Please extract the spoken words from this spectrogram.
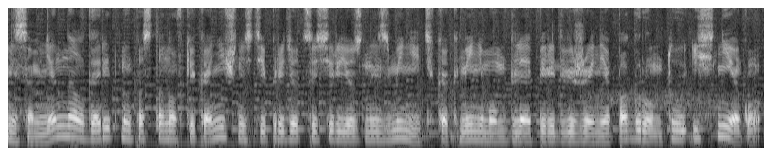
Несомненно, алгоритмы постановки конечностей придется серьезно изменить, как минимум для передвижения по грунту и снегу,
